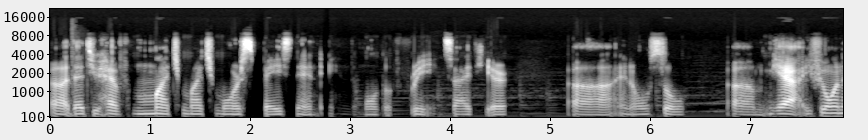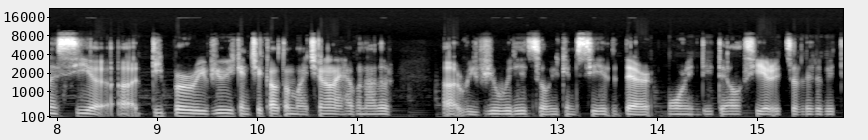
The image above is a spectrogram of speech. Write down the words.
uh, that you have much much more space than in the Model 3 inside here. Uh, and also um, yeah if you want to see a, a, deeper review you can check out on my channel. I have another uh, review with it so you can see it there more in details here it's a little bit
